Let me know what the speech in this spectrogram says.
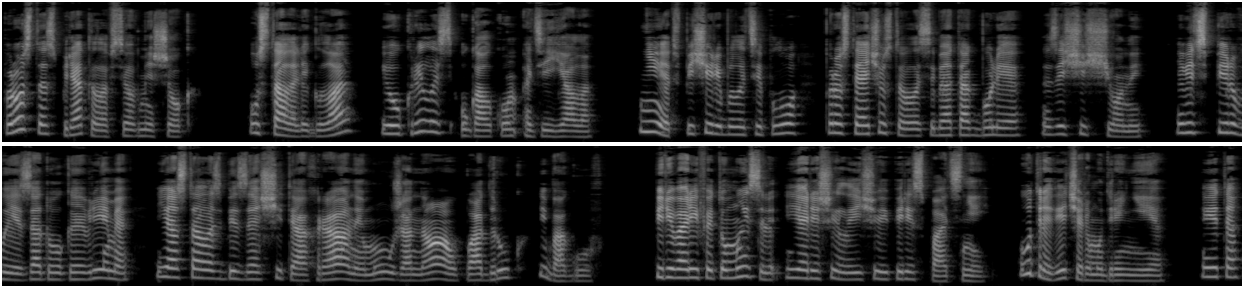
просто спрятала все в мешок. Устала легла и укрылась уголком одеяла. Нет, в пещере было тепло, Просто я чувствовала себя так более защищенной. Ведь впервые за долгое время я осталась без защиты охраны, мужа, нау, подруг и богов. Переварив эту мысль, я решила еще и переспать с ней. Утро вечера мудренее. Это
